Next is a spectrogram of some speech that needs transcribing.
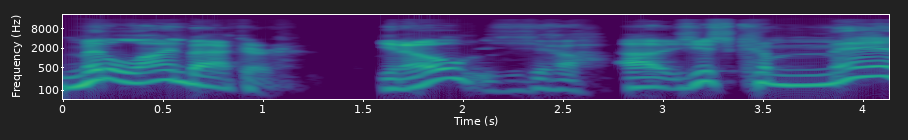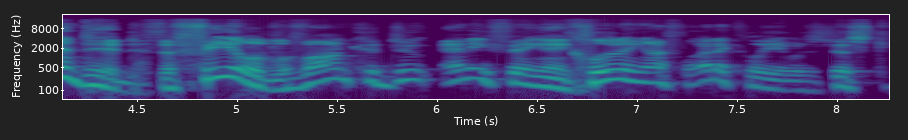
middle linebacker, you know? Yeah, Uh, just commanded the field. Levon could do anything, including athletically. It was just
